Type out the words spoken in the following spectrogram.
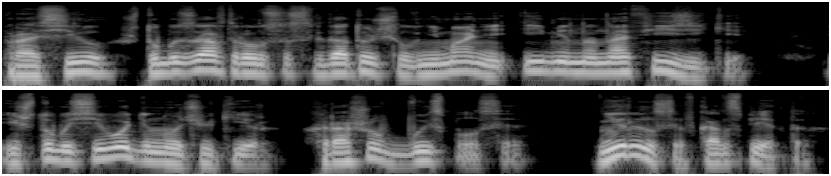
Просил, чтобы завтра он сосредоточил внимание именно на физике, и чтобы сегодня ночью Кир хорошо выспался, не рылся в конспектах.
